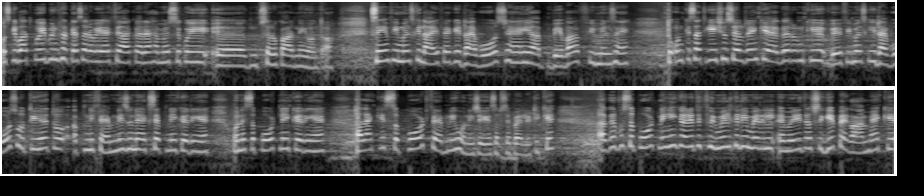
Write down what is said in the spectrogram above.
उसके बाद कोई भी उनका कैसा रवैया इख्तियार कर रहा है हमें उससे कोई सरोकार नहीं होता। सेम फीमेल्स की लाइफ है कि डाइवोर्स हैं या बेवा फीमेल्स हैं तो उनके साथ ये इशू चल रहे हैं कि अगर उनकी फीमेल्स की डाइवोर्स होती है तो अपनी फैमिलीज़ उन्हें एक्सेप्ट नहीं कर रही हैं, उन्हें सपोर्ट नहीं कर रही हैं। हालाँकि सपोर्ट फैमिली होनी चाहिए सबसे पहले, ठीक है? अगर वो सपोर्ट नहीं करे तो फीमेल के लिए मेरी मेरी तरफ़ से ये पैगाम है कि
